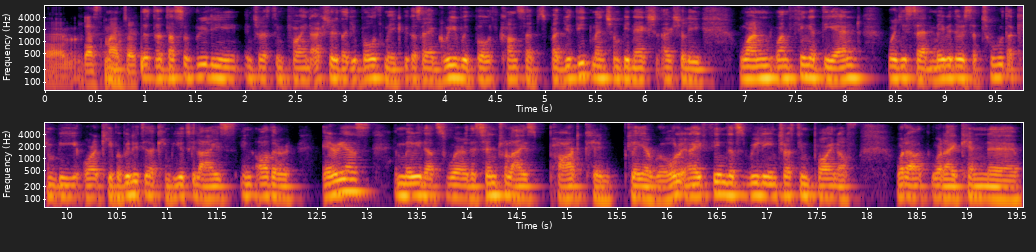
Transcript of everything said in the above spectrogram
Um, that's my take. That, that's a really interesting point, actually, that you both make, because I agree with both concepts. But you did mention being actually one one thing at the end where you said maybe there is a tool that can be or a capability that can be utilized in other areas, and maybe that's where the centralized part can play a role. And I think that's a really interesting point of what I, what I can uh,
